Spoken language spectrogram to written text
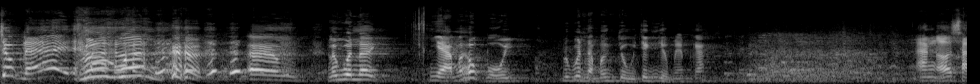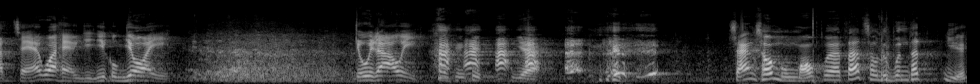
chúc đệ lương huynh. À, lương huynh ơi nhà mới hút bụi. Lương huynh làm ơn chùi chân giùm em cái ăn ở sạch sẽ quá hèn gì như con voi. Chui rồi dạ. sáng sớm mùng 1 tết sao lương huynh thích gì vậy?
